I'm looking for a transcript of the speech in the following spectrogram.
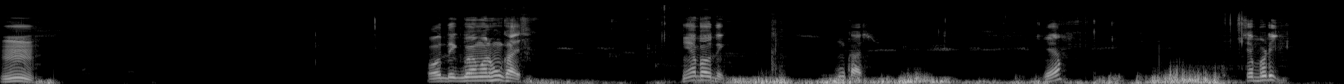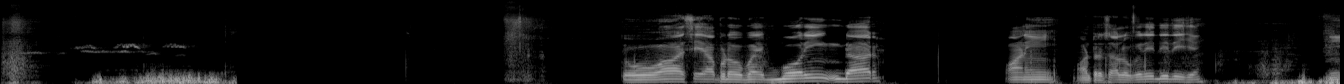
હમ. ભૌતિક ભાઈ અમારે શું ખાશ હે ભૌતિક? શું ખાશ હે? છે બડી તો આ છે આપણો ભાઈ બોરિંગ ડાર. પાણી મોટર ચાલુ કરી દીધી છે. ને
